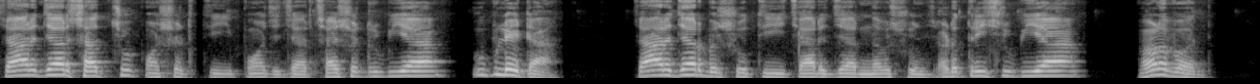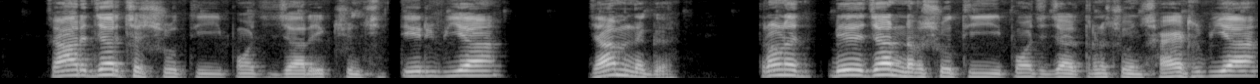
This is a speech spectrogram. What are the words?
ચાર હજાર સાતસો પોસઠથી પાંચ હજાર છાસઠ રૂપિયા. ઉપલેટા ચાર હજાર બસોથી ચાર હજાર નવસો અડત્રીસ રૂપિયા. હળવદ ચાર હજાર છસોથી પાંચ હજાર એકસો ને સિત્તેર રૂપિયા. જામનગર ત્રણ બે હજાર નવસોથી પાંચ હજાર ત્રણસો ને સાઠ રૂપિયા.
